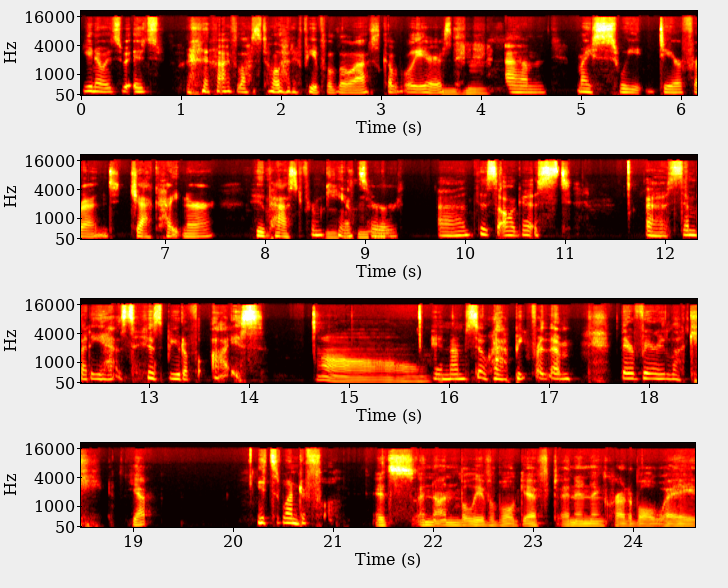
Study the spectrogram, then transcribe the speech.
you know it's it's i've lost a lot of people the last couple of years Mhm, um my sweet dear friend jack heitner who passed from Mhm. cancer uh this august uh somebody has his beautiful eyes Oh. and i'm so happy for them they're very lucky Yep. it's wonderful It's an unbelievable gift and an incredible way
